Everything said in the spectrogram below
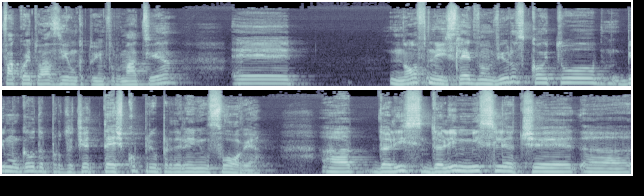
това, което аз имам като информация, е нов неизследван вирус, който би могъл да протече тежко при определени условия. А, дали, дали мисля, че а,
